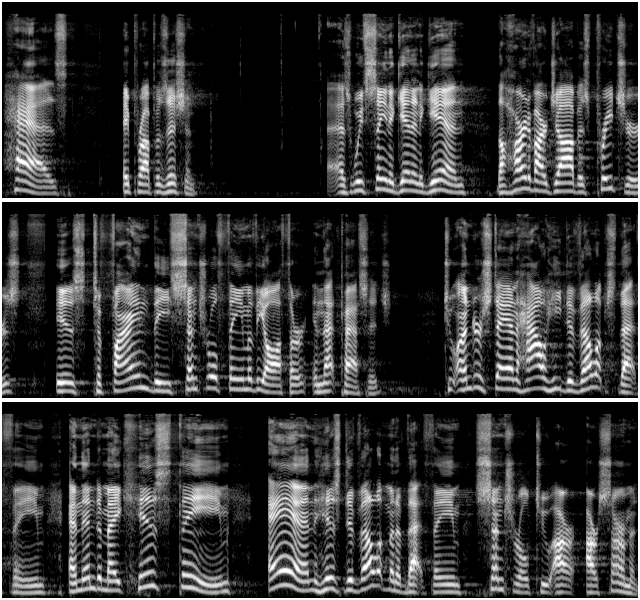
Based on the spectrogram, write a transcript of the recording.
has a proposition. As we've seen again and again, the heart of our job as preachers is to find the central theme of the author in that passage to understand how he develops that theme, and then to make his theme and his development of that theme central to our, our sermon.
